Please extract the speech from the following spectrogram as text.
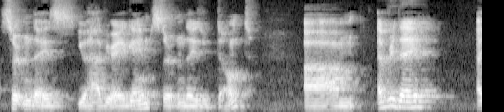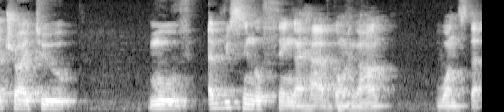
certain days you have your A game, certain days you don't. Um, every day, I try to move every single thing I have going on one step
